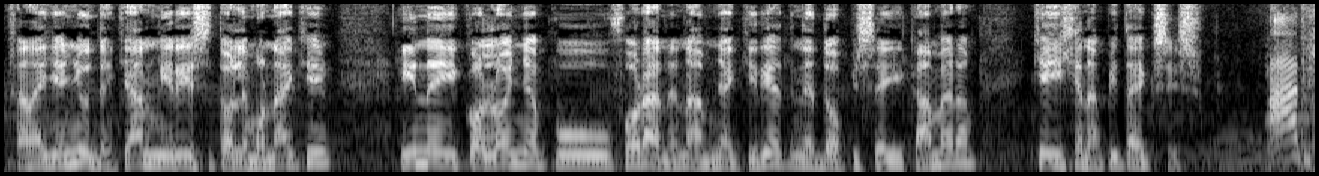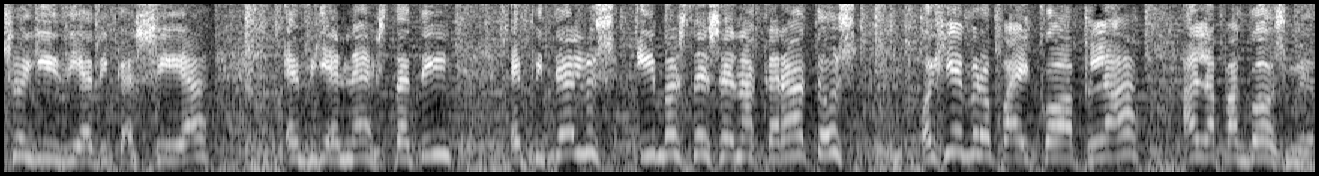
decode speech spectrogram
Ξαναγεννιούνται. Και αν μυρίσει το λεμονάκι, είναι η κολόνια που φοράνε. Να, μια κυρία την εντόπισε η κάμερα και είχε να πει τα εξής. άψογη διαδικασία, ευγενέστατη. Επιτέλους είμαστε σε ένα κράτος, όχι ευρωπαϊκό απλά, αλλά παγκόσμιο.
